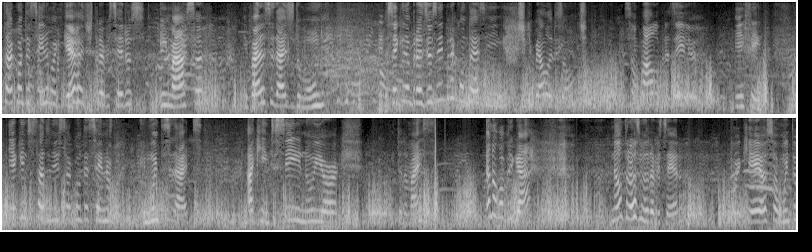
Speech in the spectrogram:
está acontecendo uma guerra de travesseiros em massa em várias cidades do mundo. Eu sei que no Brasil sempre acontece em acho que Belo Horizonte, São Paulo, Brasília, enfim. E aqui nos Estados Unidos está acontecendo em muitas cidades. Aqui em DC, New York e tudo mais. Eu não vou brigar, não trouxe meu travesseiro, porque eu sou muito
